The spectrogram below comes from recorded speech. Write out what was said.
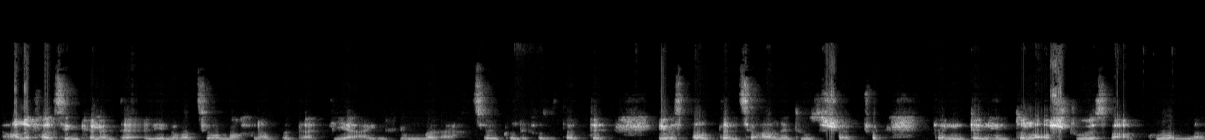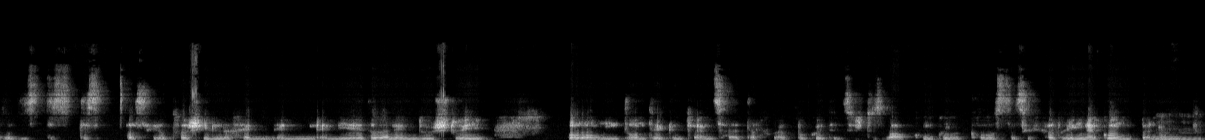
allenfalls inkrementelle Innovation machen, aber die eigentlich nur recht zögerlich, also dort ihr Potenzial nicht ausschöpfen, dann, dann hinterlässt du ein Vakuum. Also das, das, das passiert wahrscheinlich in, in, in jeder Industrie. Und, und irgendwann sagt einfach jemand, gut, jetzt ist das Vakuum groß, dass ich gerade reinkumpen. Mhm. Und,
